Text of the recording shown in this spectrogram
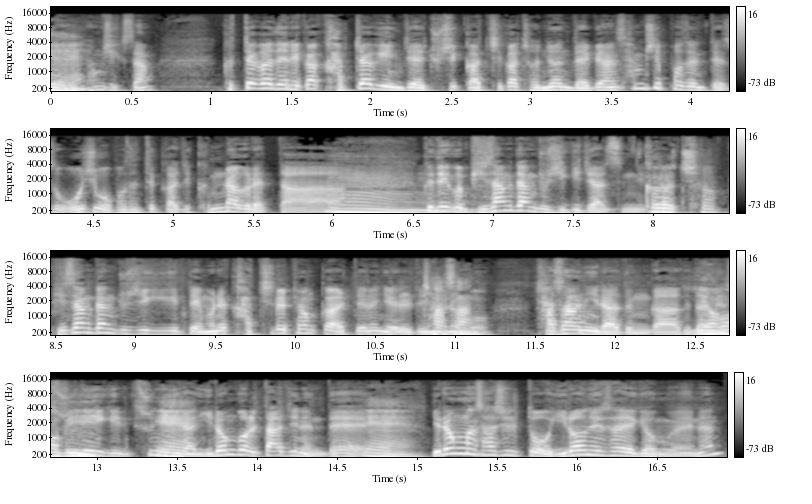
예. 형식상. 그때가 되니까 갑자기 이제 주식 가치가 전년 대비 한 30%에서 55%까지 급락을 했다. 음. 근데 이건 비상장 주식이지 않습니까? 그렇죠. 비상장 주식이기 때문에 가치를 평가할 때는 예를 들면 자산. 뭐 자산이라든가 그다음에 영업이. 순이익, 순이익이란 예. 이런 걸 따지는데 예. 이런 건 사실 또 이런 회사의 경우에는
